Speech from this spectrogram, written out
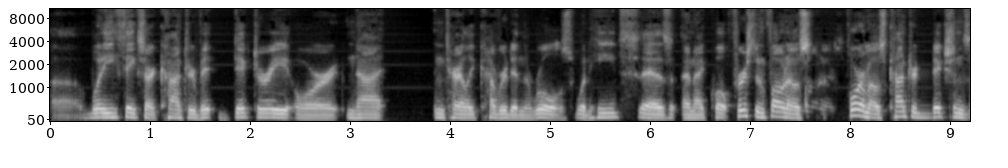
uh, what he thinks are contradictory or not entirely covered in the rules. When he says, and I quote, first and foremost, foremost contradictions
